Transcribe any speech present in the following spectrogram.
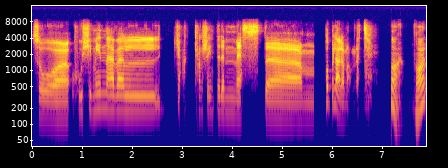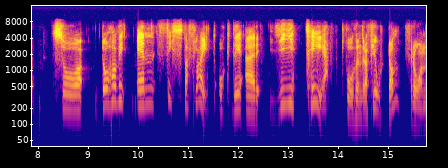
Så Ho Chi Minh er vel ja, kanskje ikke det mest populære populära namnet. Nei. Nei. Så da har vi en sista flight och det är JT 214 från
